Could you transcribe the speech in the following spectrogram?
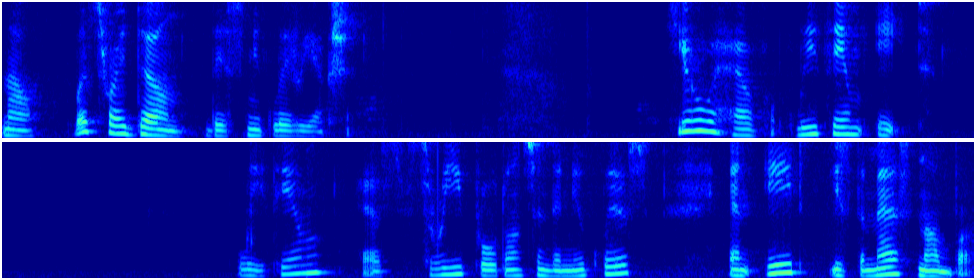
Now, let's write down this nuclear reaction. Here we have lithium 8. Lithium has three protons in the nucleus, and 8 is the mass number,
